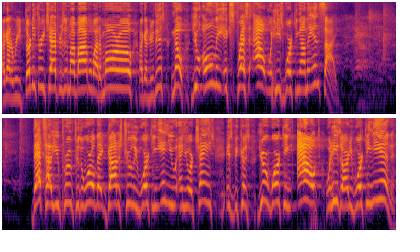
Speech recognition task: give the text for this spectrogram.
I got to read 33 chapters in my Bible by tomorrow. I got to do this. No, you only express out what He's working on the inside. That's how you prove to the world that God is truly working in you and your change is because you're working out what He's already working in.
